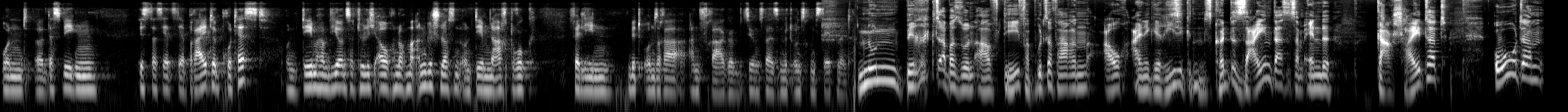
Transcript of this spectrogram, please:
Und äh, deswegen ist das jetzt der breite Protest und dem haben wir uns natürlich auch nochmal angeschlossen und dem Nachdruck verliehen mit unserer Anfrage bzw. mit unserem Statement. Nun birgt aber so ein AfD-Verbotsverfahren auch einige Risiken. Es könnte sein, dass es am Ende gar scheitert. Oder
